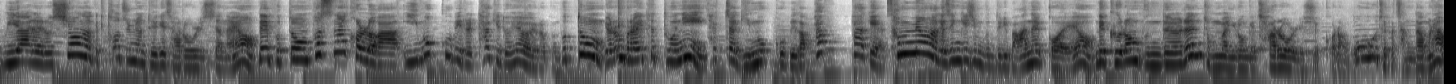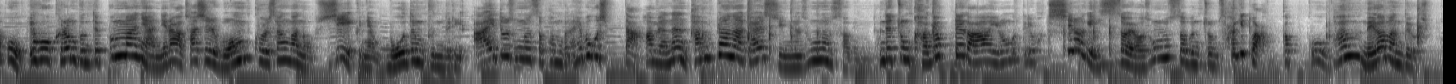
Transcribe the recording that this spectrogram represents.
위아래로 시원하게 터주면 되게 잘 어울리시잖아요. 근데 보통 퍼스널 컬러가 이목구비를 타기도 해요, 여러분. 보통 여름 bright 톤이 살짝 이목구비가 팍팍하게 선명하게 생기신 분들이 많을 거예요. 근데 그런 분들은 정말 이런 게 잘 어울리실 거라고 제가 장담을 하고 그리고 그런 분들뿐만이 아니라 사실 웜쿨 상관없이 그냥 모든 분들이 아이돌 속눈썹 한번 해보고 싶다 하면은 간편하게 할 수 있는 속눈썹입니다. 근데 좀 가격대가 이런 것들이 확실하게 있어요. 속눈썹은 좀 사기도 아깝고 아유 내가 만들고 싶어.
